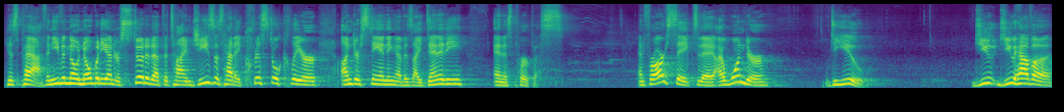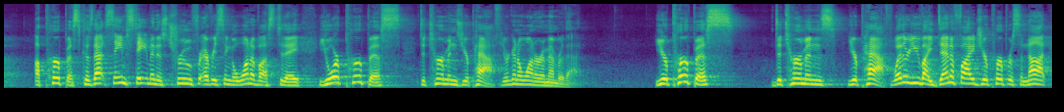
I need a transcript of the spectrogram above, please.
his path. And even though nobody understood it at the time, Jesus had a crystal clear understanding of his identity and his purpose. And for our sake today, I wonder do you? Do you, do you have a, a purpose? Because that same statement is true for every single one of us today. Your purpose determines your path. You're going to want to remember that. Your purpose determines your path. Whether you've identified your purpose or not,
